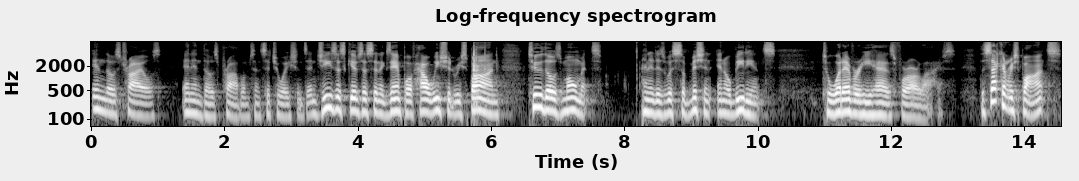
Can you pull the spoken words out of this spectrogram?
in those trials and in those problems and situations. And Jesus gives us an example of how we should respond to those moments. And it is with submission and obedience to whatever He has for our lives. The second response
